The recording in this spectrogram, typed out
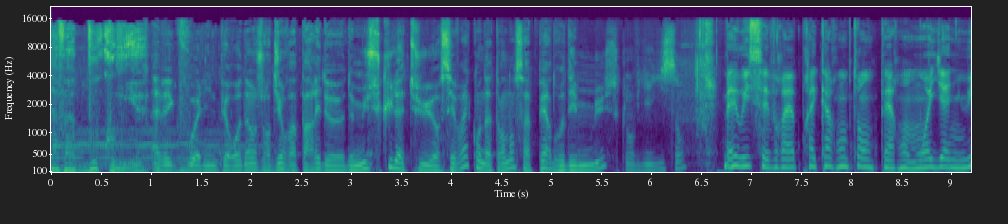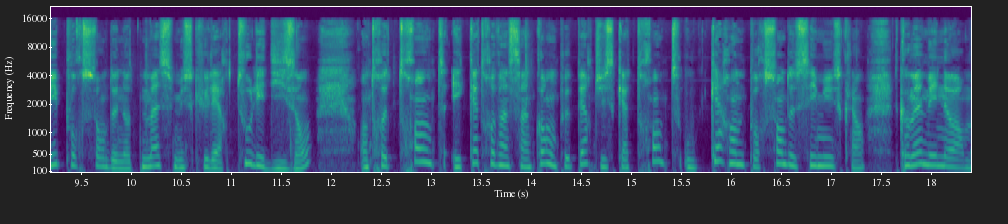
Ça va beaucoup mieux. Avec vous, Aline Perraudin, aujourd'hui on va parler de, de musculature. C'est vrai qu'on a tendance à perdre des muscles en vieillissant? Ben oui, c'est vrai. Après 40 ans, on perd en moyenne 8% de notre masse musculaire tous les 10 ans. Entre 30 et 85 ans, on peut perdre jusqu'à 30 ou 40% de ses muscles. hein. C'est quand même énorme.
